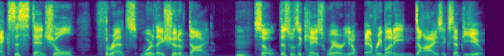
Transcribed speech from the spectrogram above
existential threats where they should have died. Mm. So this was a case where, you know, everybody dies except you.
